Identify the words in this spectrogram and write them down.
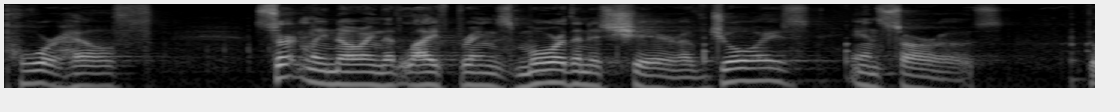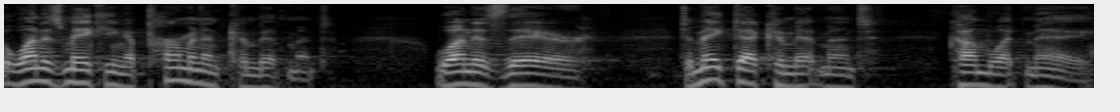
poor health, certainly knowing that life brings more than its share of joys and sorrows. But one is making a permanent commitment. One is there to make that commitment come what may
